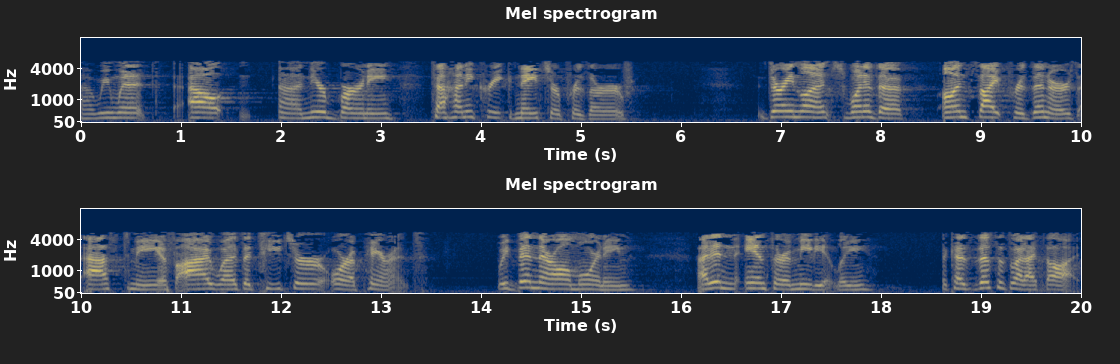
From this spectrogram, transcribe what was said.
Uh, we went out uh, near Boerne to Honey Creek Nature Preserve. During lunch, one of the on-site presenters asked me if I was a teacher or a parent. We'd been there all morning. I didn't answer immediately because this is what I thought.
